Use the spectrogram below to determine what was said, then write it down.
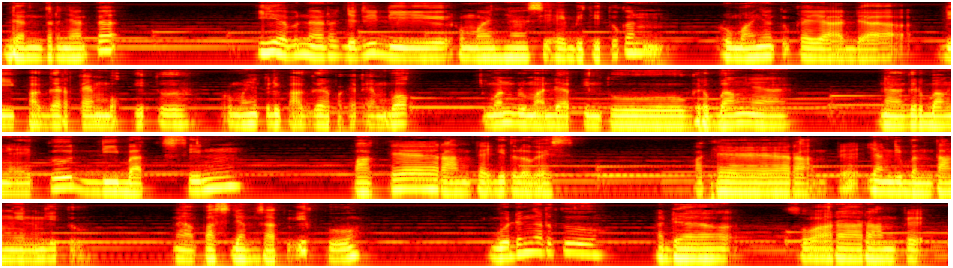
Dan ternyata iya benar. Jadi di rumahnya si Ebit itu kan rumahnya tuh kayak ada di pagar tembok gitu. Rumahnya tuh dipagar pakai tembok cuman belum ada pintu gerbangnya. Nah gerbangnya itu dibatasin pakai rantai gitu loh guys. Pakai rantai yang dibentangin gitu. Nah pas jam satu itu gue denger tuh ada suara rantai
